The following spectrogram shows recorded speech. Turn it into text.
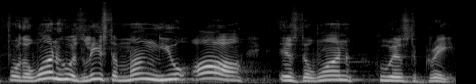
For the one who is least among you all is the one who is the great.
